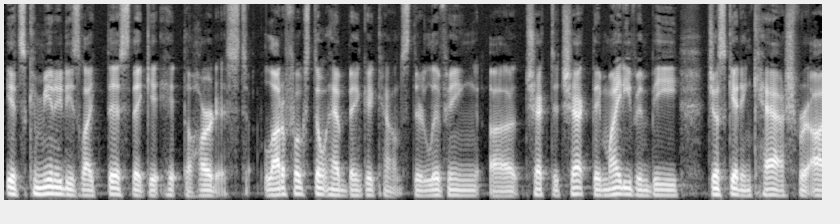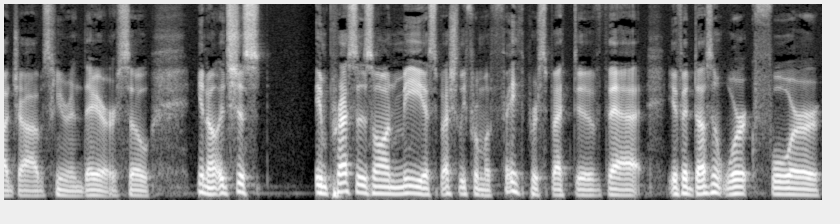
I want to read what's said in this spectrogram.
it's communities like this that get hit the hardest. A lot of folks don't have bank accounts. They're living uh, check to check. They might even be just getting cash for odd jobs here and there. So, you know, it's just impresses on me, especially from a faith perspective, that if it doesn't work for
